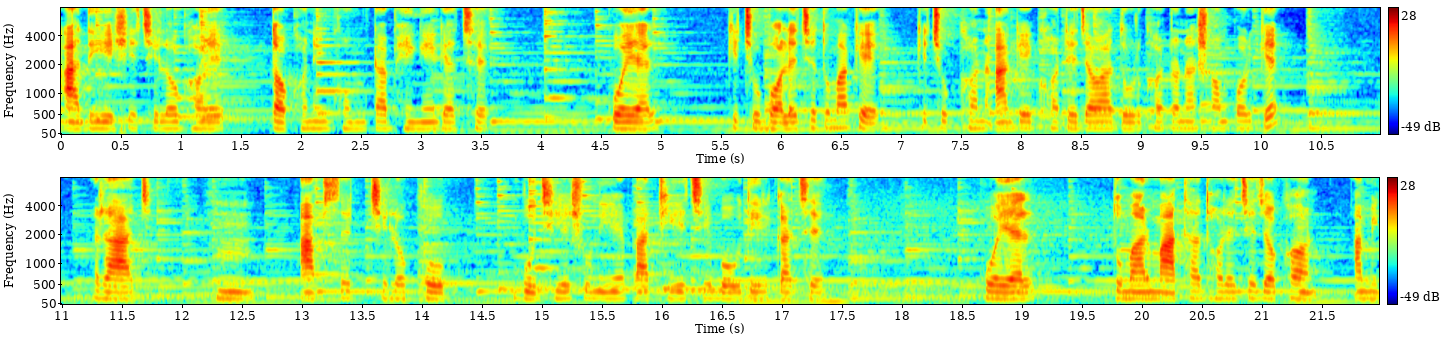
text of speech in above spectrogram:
আদি এসেছিল ঘরে, তখনই ঘুমটা ভেঙে গেছে। কোয়েল, কিছু বলেছে তোমাকে কিছুক্ষণ আগে ঘটে যাওয়া দুর্ঘটনা সম্পর্কে? রাজ, হুম, আপসেট ছিল খুব, বুঝিয়ে শুনিয়ে পাঠিয়েছি বৌদির কাছে। কোয়েল, তোমার মাথা ধরেছে যখন আমি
